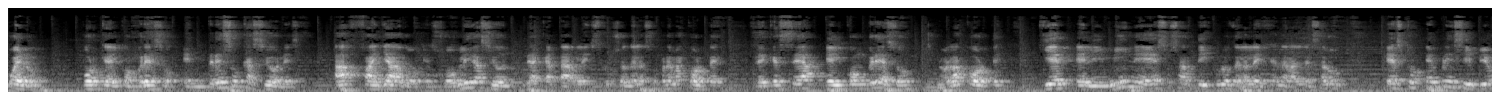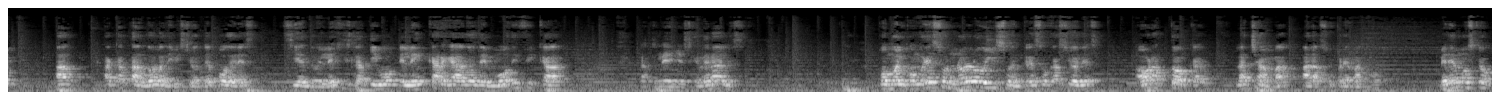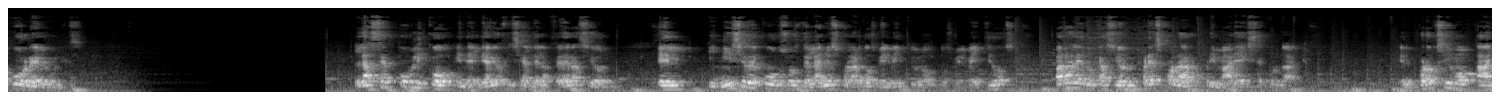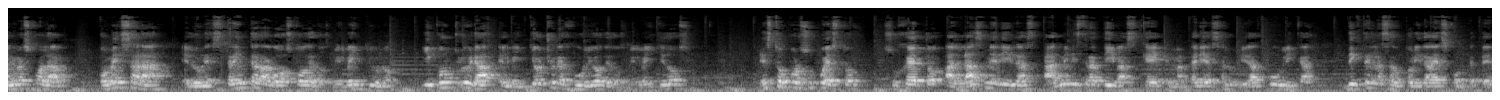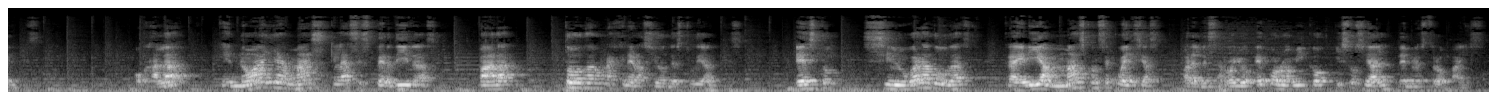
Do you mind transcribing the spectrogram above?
Bueno, porque el Congreso en tres ocasiones ha fallado en su obligación de acatar la instrucción de la Suprema Corte de que sea el Congreso, y no la Corte, quien elimine esos artículos de la Ley General de Salud. Esto, en principio, acatando la división de poderes, siendo el legislativo el encargado de modificar las leyes generales. Como el Congreso no lo hizo en tres ocasiones, ahora toca la chamba a la Suprema Corte. Veremos qué ocurre el lunes. La SEP publicó en el Diario Oficial de la Federación el inicio de cursos del año escolar 2021-2022 para la educación preescolar, primaria y secundaria. El próximo año escolar comenzará el lunes 30 de agosto de 2021 y concluirá el 28 de julio de 2022. Esto, por supuesto, sujeto a las medidas administrativas que en materia de salubridad pública dicten las autoridades competentes. Ojalá que no haya más clases perdidas para toda una generación de estudiantes. Esto, sin lugar a dudas, traería más consecuencias para el desarrollo económico y social de nuestro país.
